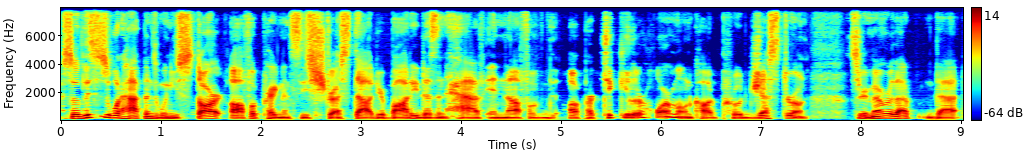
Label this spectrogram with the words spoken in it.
So this is what happens when you start off a pregnancy stressed out. Your body doesn't have enough of a particular hormone called progesterone. So remember that that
